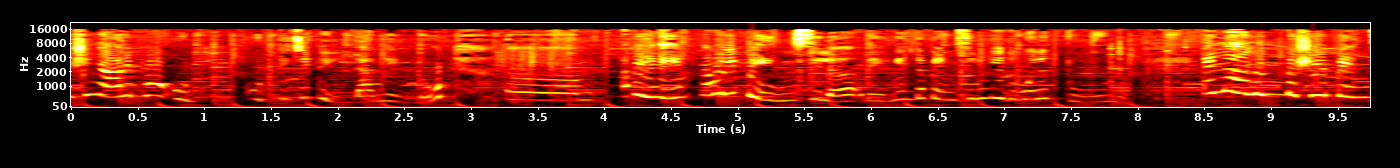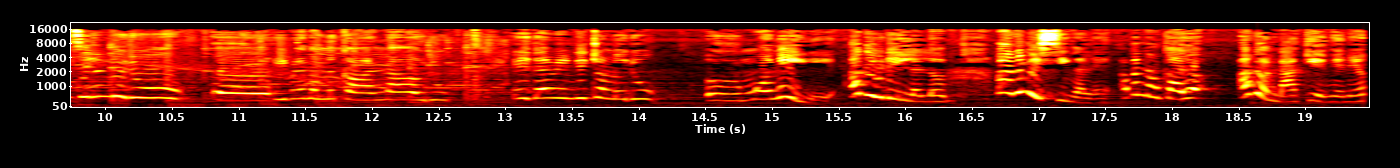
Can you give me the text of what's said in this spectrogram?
പക്ഷെ ഞാനിപ്പോ ഒട്ടിച്ചിട്ടില്ല എന്നുള്ളൂ അപ്പൊ ഇനി നമ്മൾ ഈ പെൻസിൽ ഇങ്ങനത്തെ പെൻസിലിന്റെ ഇതുപോലെ തോന്നും എന്നാലും പക്ഷെ പെൻസിലിന്റെ ഒരു ഇവിടെ നമ്മൾ കാണുന്ന ഒരു എഴുതാൻ വേണ്ടിയിട്ടുള്ളൊരു മൊനയില്ലേ അത് ഇവിടെ ഇല്ലല്ലോ അത് മിസ്സിംഗ് അല്ലേ അപ്പൊ നമുക്ക് അത് അതുണ്ടാക്കി എങ്ങനെയാ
